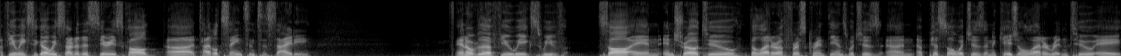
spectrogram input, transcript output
A few weeks ago, we started this series called, uh, titled Saints in Society. And over the few weeks, we've saw an intro to the letter of 1 Corinthians, which is an epistle, which is an occasional letter written to a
